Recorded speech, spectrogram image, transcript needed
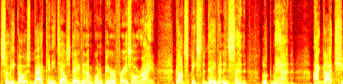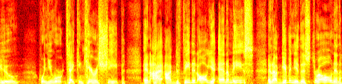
So he goes back and he tells David, I'm going to paraphrase, all right? God speaks to David and said, Look, man, I got you when you were taking care of sheep, and I, have defeated all your enemies, and I've given you this throne, and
